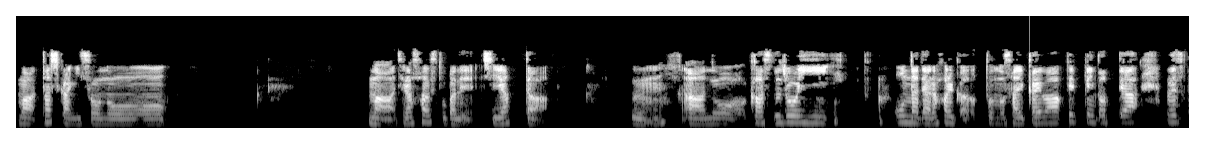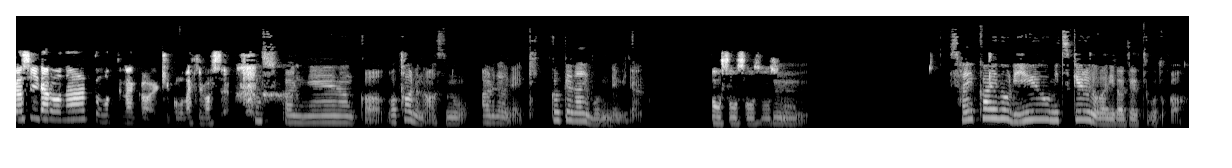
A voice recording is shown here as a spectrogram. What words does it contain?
まあ確かにその、まあテラスハウスとかで知り合った、うん、あの、カースト上位女であるはるかとの再会はペッペにとっては難しいだろうなと思ってなんか結構泣きましたよ。確かにね、なんか、わかるな。その、あれだよね。きっかけないもんね、みたいな。そうそうそうそうそう。うん。再会の理由を見つけるのが苦手ってことか。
